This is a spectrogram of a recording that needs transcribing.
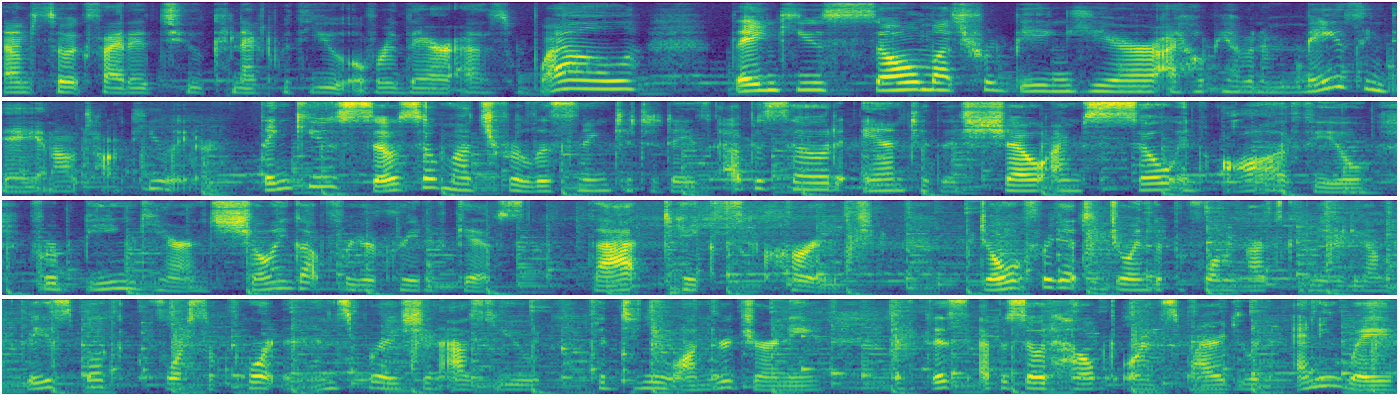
And I'm so excited to connect with you over there as well. Thank you so much for being here. I hope you have an amazing day, and I'll talk to you later. Thank you so, so much for listening to today's episode and to this show. I'm so in awe of you for being here and showing up for your creative gifts. That takes courage. Don't forget to join the performing arts community on Facebook for support and inspiration as you continue on your journey. If this episode helped or inspired you in any way,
